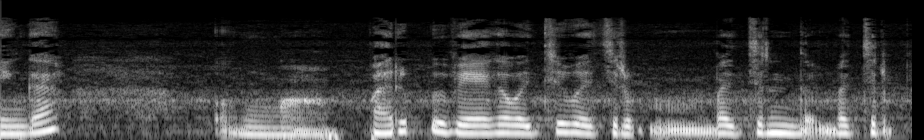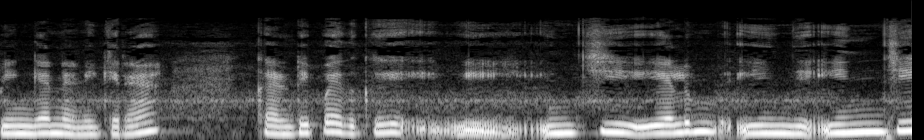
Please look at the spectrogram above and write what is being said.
நீங்கள் பருப்பு வேக வச்சு வச்சிரு வச்சிருந்து வச்சுருப்பீங்கன்னு நினைக்கிறேன். கண்டிப்பாக இதுக்கு இஞ்சி எலும்பு இஞ்சி இஞ்சி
